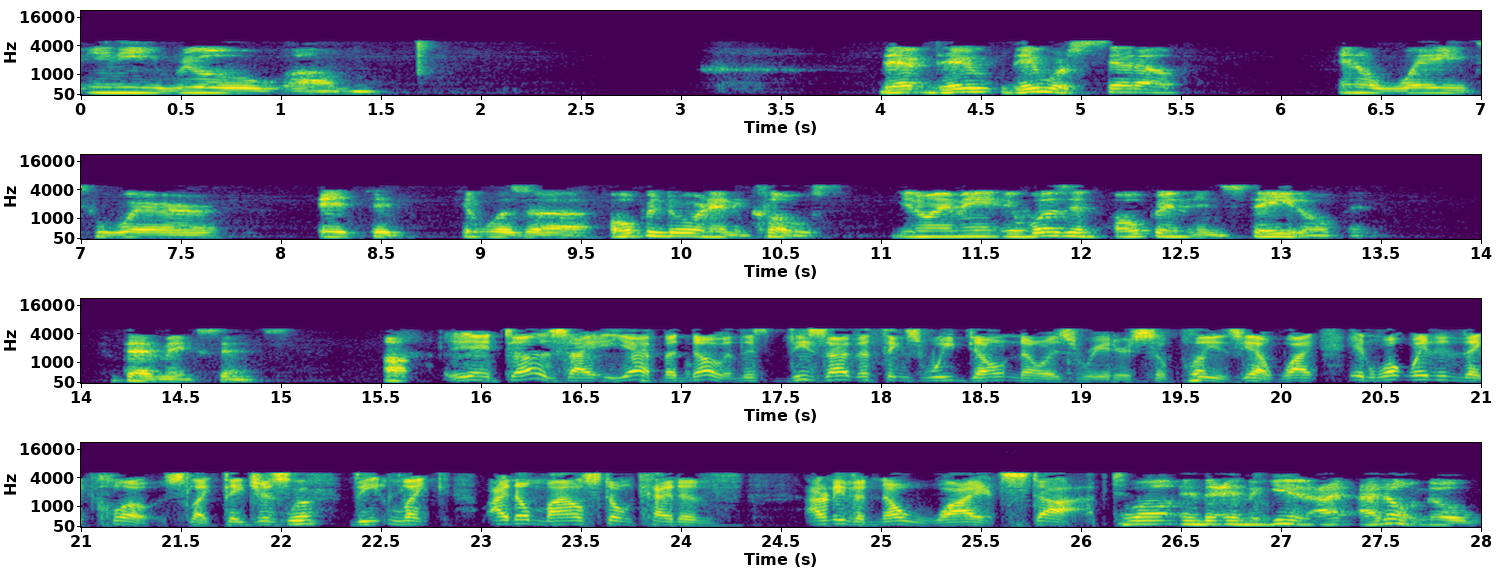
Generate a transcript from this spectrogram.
any real. Um, they they they were set up in a way to where it it it was a open door and then it closed. You know what I mean? It wasn't open and stayed open. That makes sense. It does. I yeah, but no. This, these are the things we don't know as readers. So please, yeah. Why? In what way did they close? Like they just Well- the like. I know Milestone kind of. I don't even know why it stopped. Well, and and again, I I don't know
